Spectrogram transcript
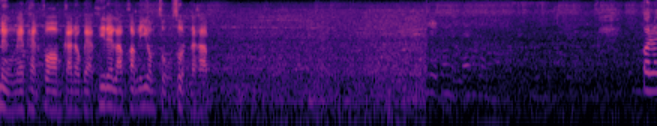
หนึ่งในแพลตฟอร์มการออกแบบที่ได้รับความนิยมสูงสุดนะครับ กล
